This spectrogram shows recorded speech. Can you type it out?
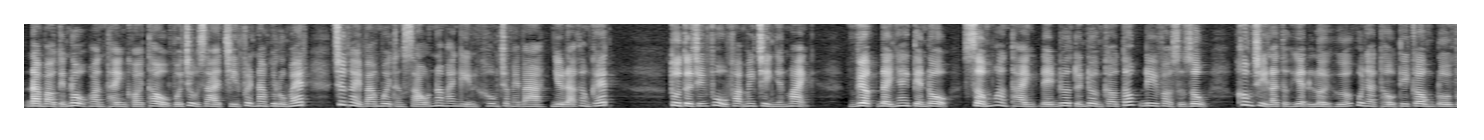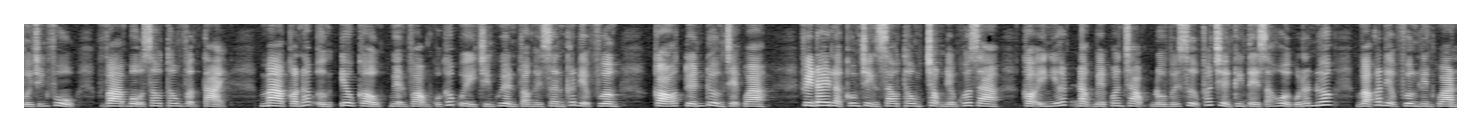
đảm bảo tiến độ hoàn thành gói thầu với chiều dài 9,5 km trước ngày 30 tháng 6 năm 2023 như đã cam kết. Thủ tướng Chính phủ Phạm Minh Chính nhấn mạnh, việc đẩy nhanh tiến độ, sớm hoàn thành để đưa tuyến đường cao tốc đi vào sử dụng không chỉ là thực hiện lời hứa của nhà thầu thi công đối với chính phủ và Bộ Giao thông Vận tải, mà còn đáp ứng yêu cầu, nguyện vọng của cấp ủy chính quyền và người dân các địa phương có tuyến đường chạy qua. Vì đây là công trình giao thông trọng điểm quốc gia, có ý nghĩa đặc biệt quan trọng đối với sự phát triển kinh tế xã hội của đất nước và các địa phương liên quan.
